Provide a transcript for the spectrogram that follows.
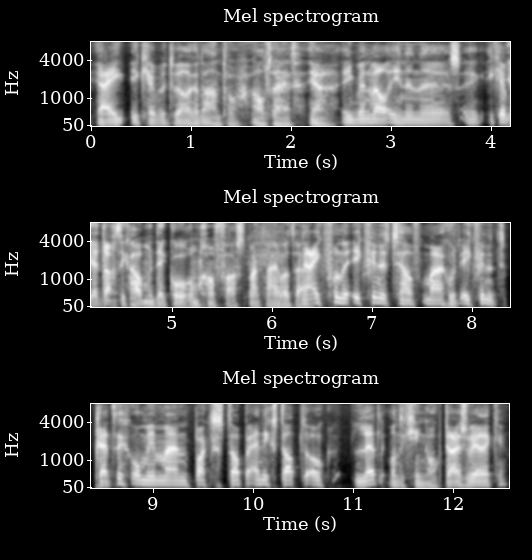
Ja, ik, ik heb het wel gedaan, toch? Altijd. Ja, ik ben wel in een. s- ik, heb. Jij dacht, ik hou mijn decorum gewoon vast, maakt mij wat uit. nou, ik, vond het, ik vind het zelf, maar goed, ik vind het prettig om in mijn pak te stappen. En ik stapte ook letterlijk, want ik ging ook thuis werken.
